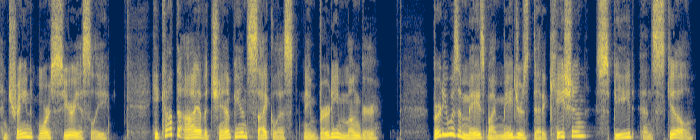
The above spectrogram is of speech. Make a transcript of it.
and trained more seriously he caught the eye of a champion cyclist named Bertie Munger. Bertie was amazed by Major's dedication, speed, and skill.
